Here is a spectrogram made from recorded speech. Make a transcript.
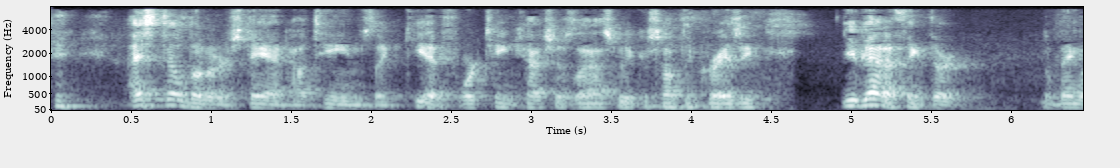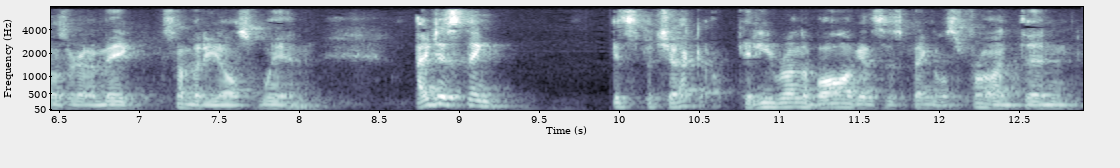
I still don't understand how teams like he had 14 catches last week or something crazy. You got to think they're the Bengals are going to make somebody else win. I just think it's Pacheco. Can he run the ball against this Bengals front? And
